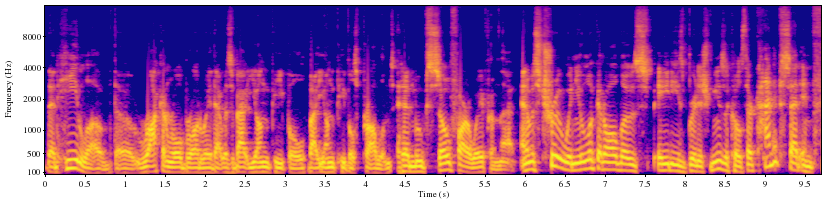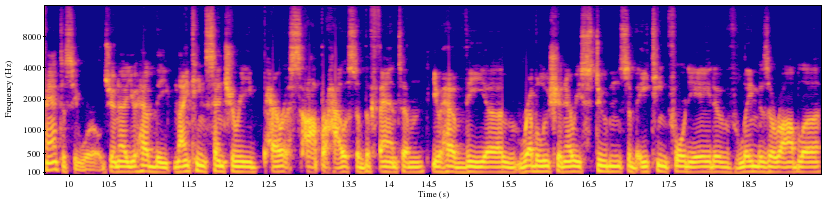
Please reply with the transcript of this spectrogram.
that he loved, the rock and roll Broadway that was about young people, about young people's problems. It had moved so far away from that. And it was true when you look at all those 80s British musicals, they're kind of set in fantasy worlds. You know, you have the 19th century Paris Opera House of the Phantom, you have the uh, revolutionary students of 1848 of Les Miserables.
